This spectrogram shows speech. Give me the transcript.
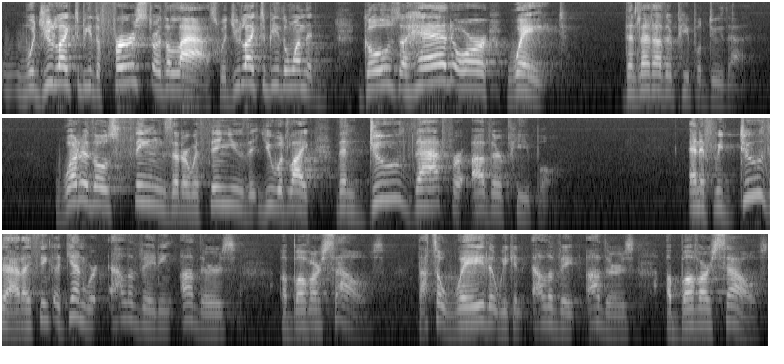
Would you like to be the first or the last? Would you like to be the one that goes ahead or wait? Then let other people do that. What are those things that are within you that you would like? Then do that for other people. And if we do that, I think, again, we're elevating others above ourselves. That's a way that we can elevate others above ourselves.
